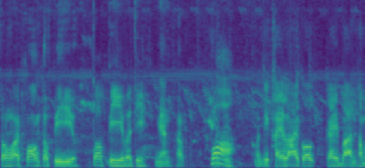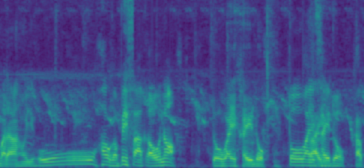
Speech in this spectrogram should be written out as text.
สองร้อยฟองต่อปีอยู่ต่อปีบ่ดีแม่นครับบ่ มันสิมันสิไข่ร้ายก็ไก่บานธรรมดาเฮาอยู่ โอ้เฮาก็ไปฝากเอาเนาะ ตัวไวไข่ดกโตไวไข่ดก ครับ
